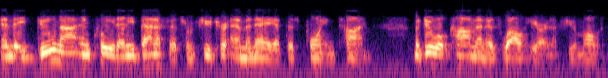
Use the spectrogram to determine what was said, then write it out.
and they do not include any benefits from future M&A at this point in time. Madhu will comment as well here in a few moments.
